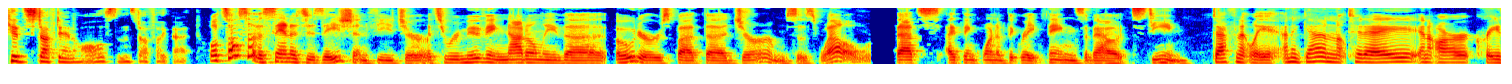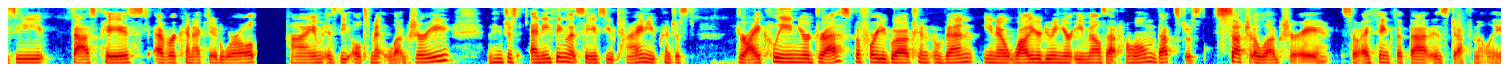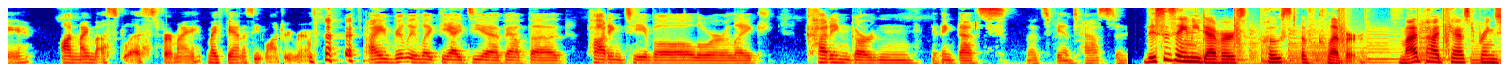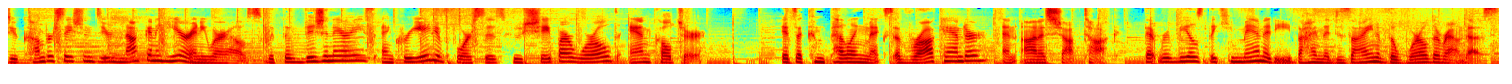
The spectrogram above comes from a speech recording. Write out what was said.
kids' stuffed animals and stuff like that. Well, it's also the sanitization feature. It's removing not only the odors, but the germs as well. That's, I think, one of the great things about steam. Definitely. And again, today in our crazy, fast paced, ever connected world, time is the ultimate luxury. I think just anything that saves you time, you can just dry clean your dress before you go out to an event, you know, while you're doing your emails at home, that's just such a luxury. So I think that that is definitely on my must list for my my fantasy laundry room. I really like the idea about the potting table or like cutting garden. I think that's that's fantastic. This is Amy Devers, host of Clever. My podcast brings you conversations you're not going to hear anywhere else with the visionaries and creative forces who shape our world and culture. It's a compelling mix of raw candor and honest shop talk that reveals the humanity behind the design of the world around us.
